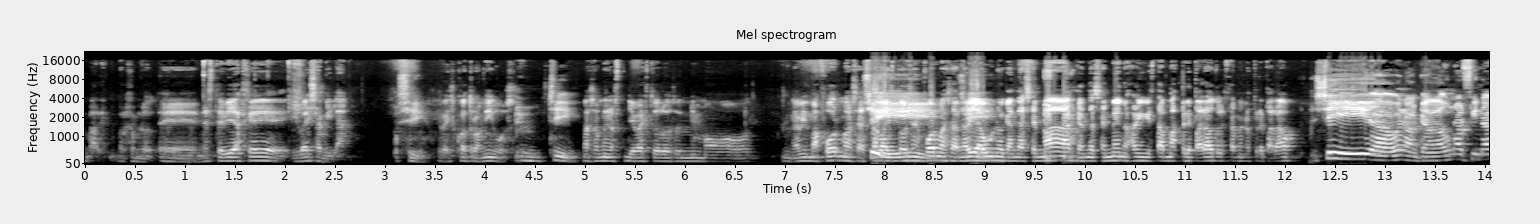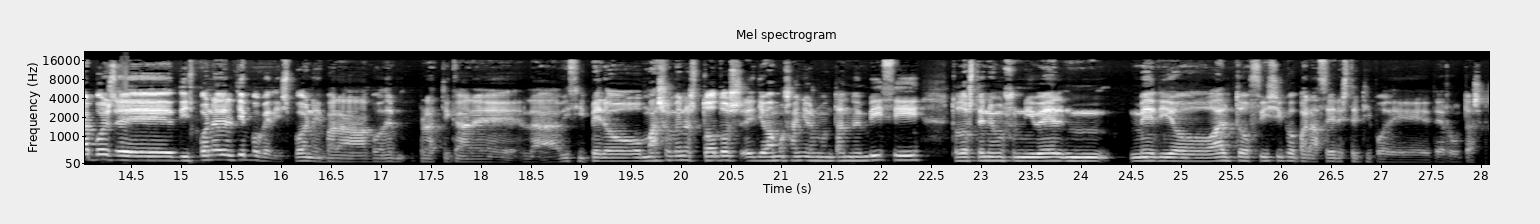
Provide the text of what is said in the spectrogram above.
Vale, por ejemplo, eh, en este viaje ibais a Milán. Sí. Lleváis cuatro amigos. Sí. Más o menos lleváis todos el mismo, la misma forma, o sea, estabais todos en forma, o sea, no había uno que andase más, que andase menos, alguien que está más preparado, otro que está menos preparado. Sí, ah, bueno, cada uno al final pues eh, dispone del tiempo que dispone para poder practicar eh, la bici, pero más o menos todos llevamos años montando en bici, todos tenemos un nivel mm, medio alto físico para hacer este tipo de, rutas.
